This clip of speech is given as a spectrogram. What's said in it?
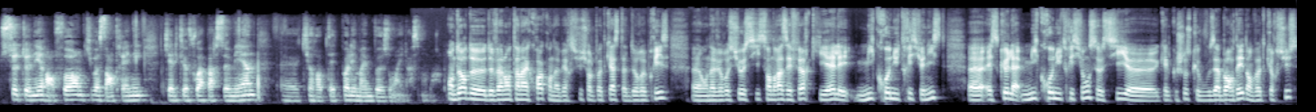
se tenir en forme, qui va s'entraîner quelques fois par semaine, euh, qui aura peut-être pas les mêmes besoins à ce moment-là. En dehors de, de Valentin Lacroix, qu'on avait reçu sur le podcast à deux reprises, euh, on avait reçu aussi Sandra Zeffer, qui, elle, est micronutritionniste. Euh, Est-ce que la micronutrition, c'est aussi euh, quelque chose que vous abordez dans votre cursus?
